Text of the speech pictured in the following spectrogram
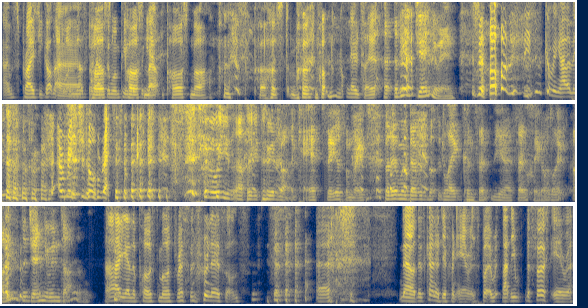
I'm surprised you got that one. uh, That's, the- that's post the one people post forget. post mo- post post modern. Don't say it. Are are these genuine? no, this is just coming out of these ones. original recipe. what you said, I thought you were talking about like KFC or something. But then when Deb was like consent, you know, scenting, I was like, are these the genuine tiles? ah, yeah, the post most recent Renaissance. Uh, no, there's kind of different eras, but like the, the first era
